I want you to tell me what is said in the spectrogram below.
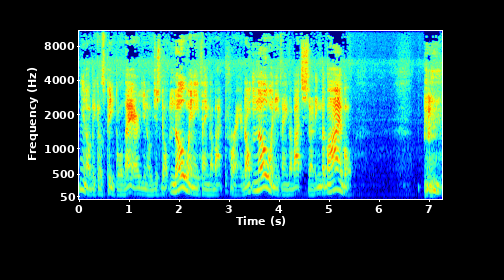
You know, because people there, you know, just don't know anything about prayer, don't know anything about studying the Bible. and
